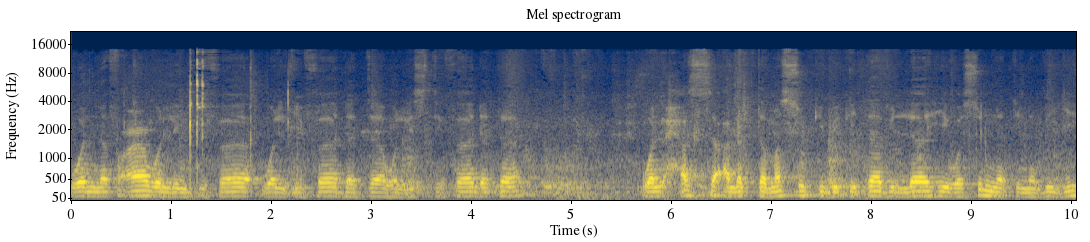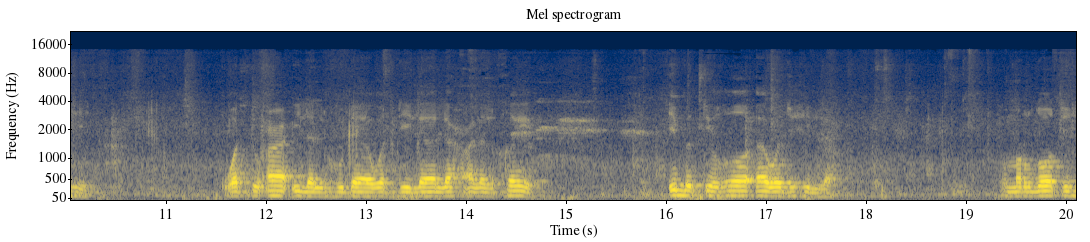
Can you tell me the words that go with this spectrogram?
والنفع والانتفاء والإفادة والاستفادة والحث على التمسك بكتاب الله وسنة نبيه والدعاء إلى الهدى والدلالة على الخير ابتغاء وجه الله ومرضاته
